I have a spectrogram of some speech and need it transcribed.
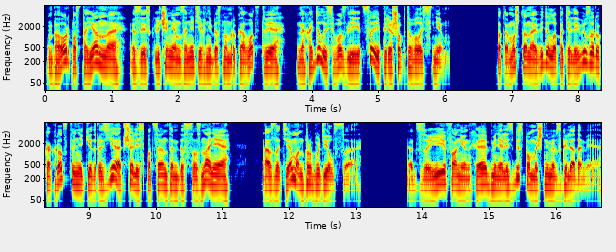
Баор постоянно, за исключением занятий в небесном руководстве, находилась возле яйца и перешептывалась с ним. Потому что она видела по телевизору, как родственники и друзья общались с пациентом без сознания, а затем он пробудился. Цзуи и Фан Юнхэ обменялись беспомощными взглядами.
